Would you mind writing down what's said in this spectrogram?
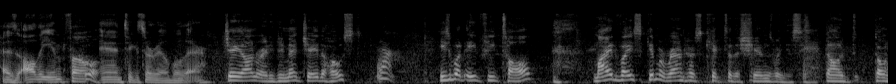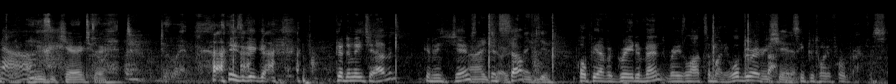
has all the info Cool. and tickets are available there. Jay Onrait, have you met Jay, the host? no. He's about eight feet tall. My advice, give him a roundhouse kick to the shins when you see him. Don't, don't No. do He's a character. it. Do it. He's a good guy. Good to meet you, Evan. Good to meet you, James. All right, good George, stuff. thank you. Hope you have a great event. Raise lots of money. We'll be right Appreciate back it. on CP24 Breakfast.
